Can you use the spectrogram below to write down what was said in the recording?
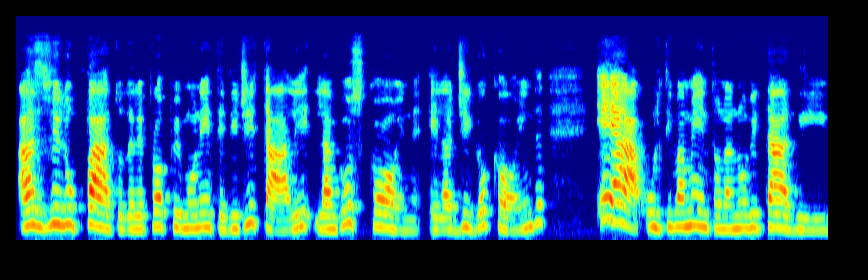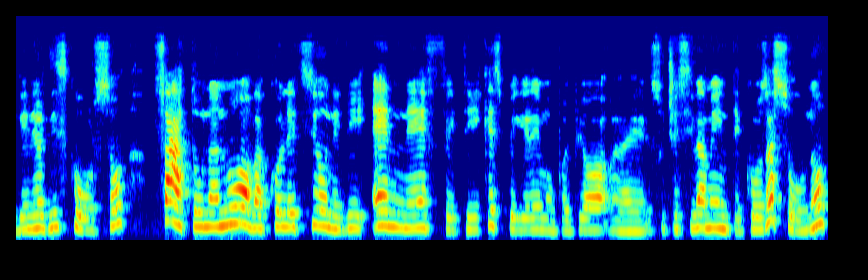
ha sviluppato delle proprie monete digitali, la Ghostcoin e la Gigocoin, e ha ultimamente una novità di venerdì scorso, fatto una nuova collezione di NFT che spiegheremo poi più eh, successivamente cosa sono,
